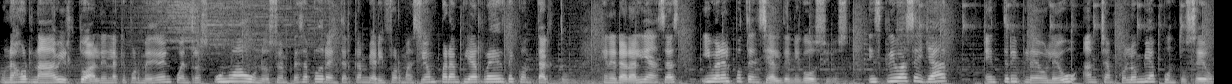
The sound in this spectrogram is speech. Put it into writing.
una jornada virtual en la que por medio de encuentros uno a uno su empresa podrá intercambiar información para ampliar redes de contacto, generar alianzas y ver el potencial de negocios. Inscríbase ya en www.amchamcolombia.co.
